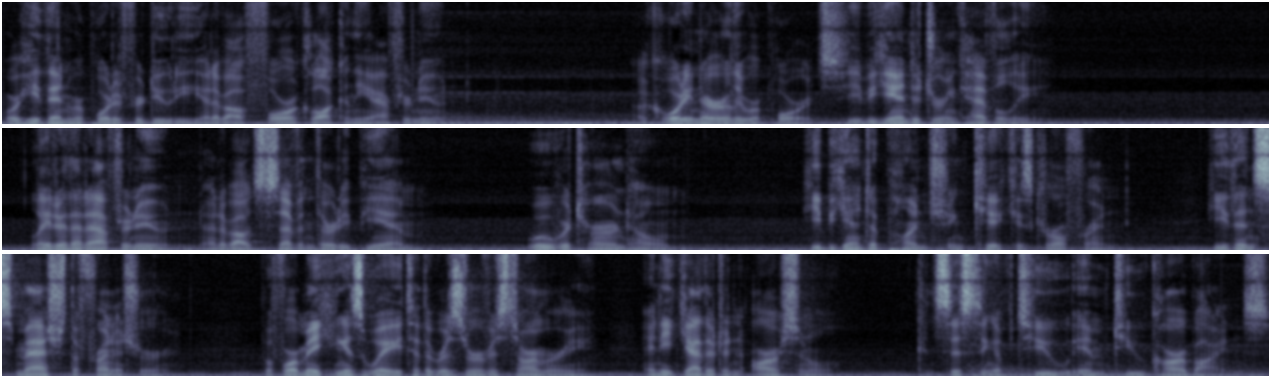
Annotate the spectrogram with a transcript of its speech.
where he then reported for duty at about 4 o'clock in the afternoon. According to early reports, he began to drink heavily. Later that afternoon, at about 7:30 p.m., Woo returned home. He began to punch and kick his girlfriend. He then smashed the furniture before making his way to the reservist armory, and he gathered an arsenal consisting of two M2 carbines,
